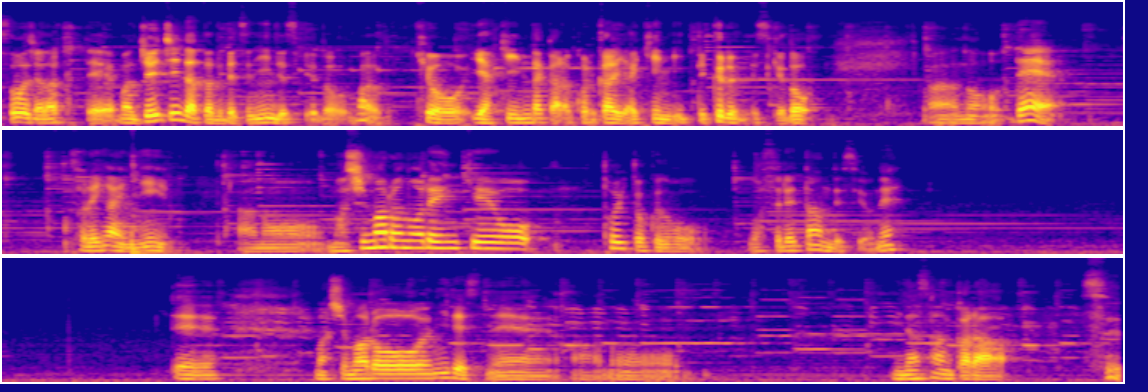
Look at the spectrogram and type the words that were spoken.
そうじゃなくて、まあ、11時だったら別にいいんですけど、まあ、今日夜勤だからこれから夜勤に行ってくるんですけど、あの、で、それ以外に、あの、マシュマロの連携を解いとくのを忘れたんですよね。で、マシュマロにですね、あの、皆さんからすっ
